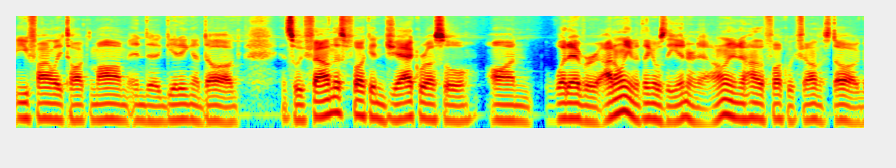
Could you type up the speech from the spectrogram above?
you finally talked mom into getting a dog, and so we found this fucking Jack Russell on whatever. I don't even think it was the internet. I don't even know how the fuck we found this dog,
